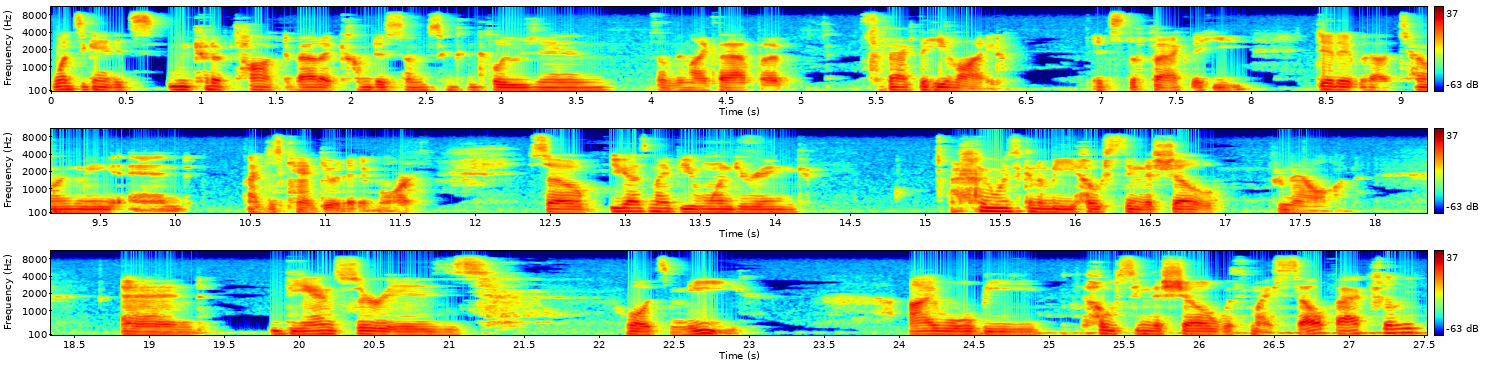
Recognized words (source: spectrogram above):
once again it's we could have talked about it come to some, some conclusion something like that but it's the fact that he lied. It's the fact that he did it without telling me and i just can't do it anymore. So you guys might be wondering who's going to be hosting the show from now on? And the answer is Well, it's me. I will be hosting the show with myself, actually,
